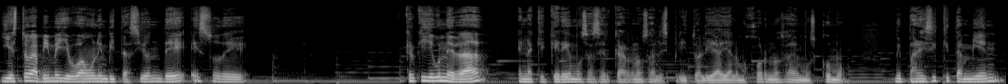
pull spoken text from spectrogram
Y esto a mí me llevó a una invitación de eso de... Creo que llega una edad en la que queremos acercarnos a la espiritualidad y a lo mejor no sabemos cómo. Me parece que también,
